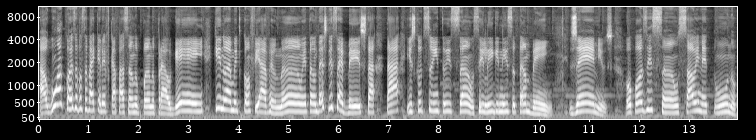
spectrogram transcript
Alguma coisa você vai querer ficar passando pano para alguém que não é muito confiável, não. Então, deixe de ser besta, tá? Escute sua intuição, se ligue nisso também. Gêmeos, oposição, Sol e Netuno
